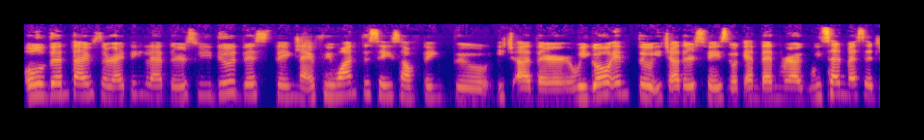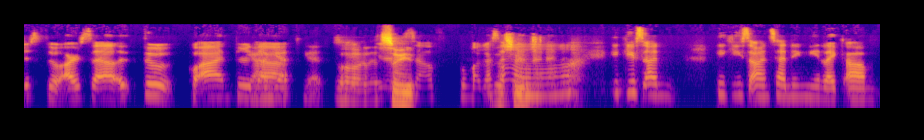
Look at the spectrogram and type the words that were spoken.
olden times the writing letters, we do this thing na if we want to say something to each other, we go into each other's Facebook and then we're- we send messages to ourselves to kuan through yeah the get get. Oh, that's sweet. kumbaga That's sa sweet. He keeps on he keeps on sending me like um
